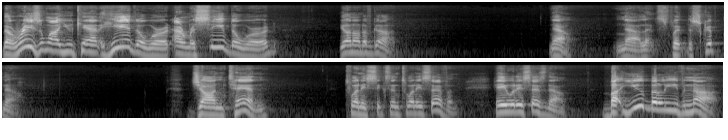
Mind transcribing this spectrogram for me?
The reason why you can't hear the word and receive the word, you're not of God. Now, now let's flip the script now. John 10, 26 and 27. Hear what he says now. But you believe not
